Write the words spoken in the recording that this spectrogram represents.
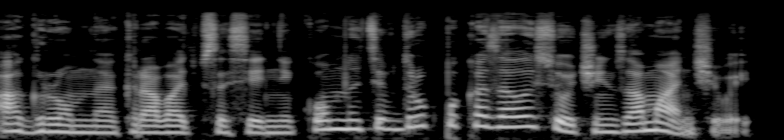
Огромная кровать в соседней комнате вдруг показалась очень заманчивой.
